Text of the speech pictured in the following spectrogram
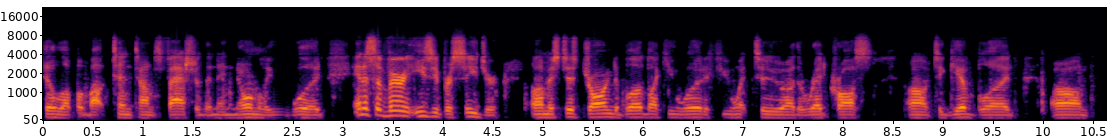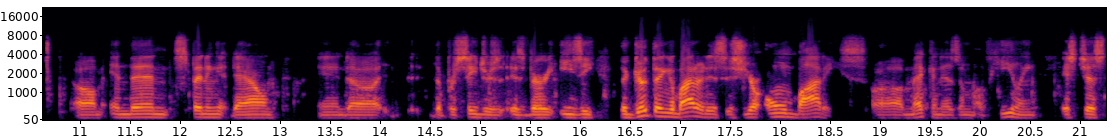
heal up about 10 times faster than they normally would. And it's a very easy procedure. Um, it's just drawing the blood like you would if you went to uh, the Red Cross uh, to give blood. Um, um, and then spinning it down. And uh, the procedure is very easy. The good thing about it is it's your own body's uh, mechanism of healing. It's just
